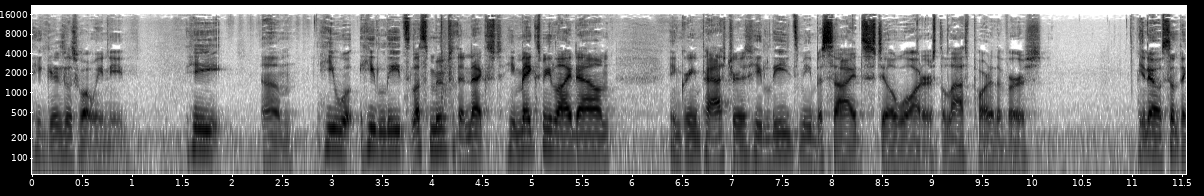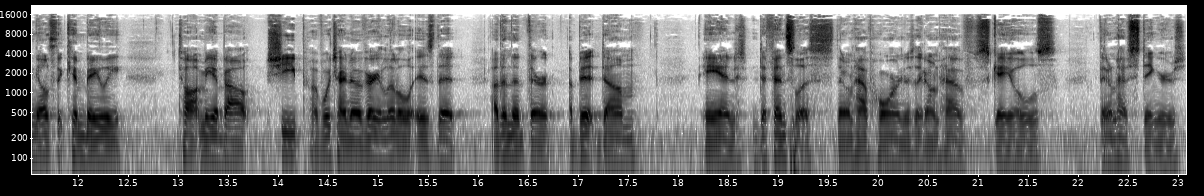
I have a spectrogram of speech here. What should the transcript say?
he gives us what we need. He um, he will he leads. Let's move to the next. He makes me lie down in green pastures. He leads me beside still waters. The last part of the verse. You know something else that Ken Bailey taught me about sheep, of which I know very little, is that other than that they're a bit dumb and defenseless. They don't have horns. They don't have scales. They don't have stingers.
